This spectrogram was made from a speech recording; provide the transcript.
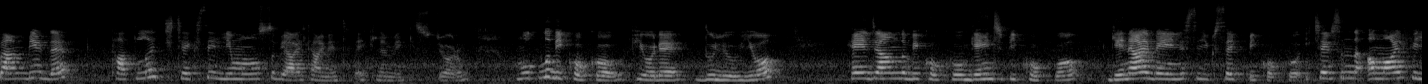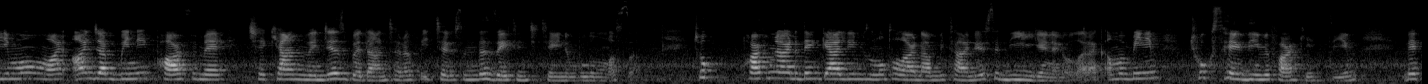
Ben bir de tatlı, çiçeksi, limonsu bir alternatif eklemek istiyorum. Mutlu bir koku Fiore Duluvio. Heyecanlı bir koku, genç bir koku, genel beğenisi yüksek bir koku. İçerisinde amalfi limon var ancak beni parfüme çeken ve cezbeden tarafı içerisinde zeytin çiçeğinin bulunması. Çok parfümlerde denk geldiğimiz notalardan bir tanesi değil genel olarak ama benim çok sevdiğimi fark ettiğim ve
